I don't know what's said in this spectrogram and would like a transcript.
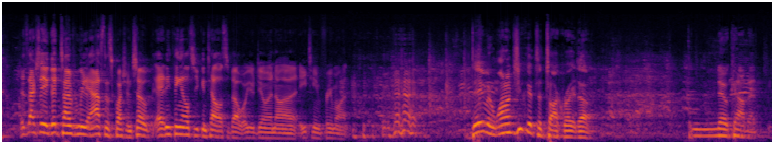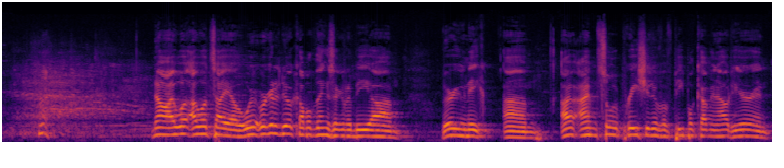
it's actually a good time for me to ask this question. So, anything else you can tell us about what you're doing on 18 Fremont? David, why don't you get to talk right now? No comment. No, I will. I will tell you, we're, we're going to do a couple things that are going to be um, very unique. Um, I, I'm so appreciative of people coming out here, and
